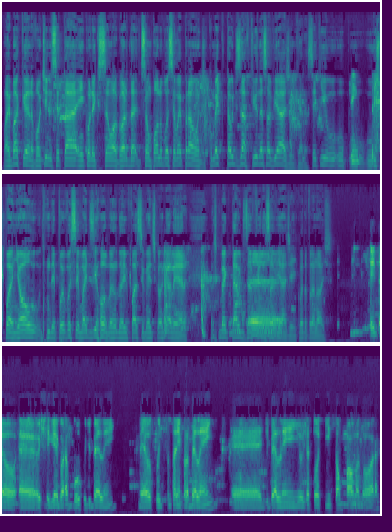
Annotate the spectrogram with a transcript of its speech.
Mas bacana, Valtini, você está em conexão agora de São Paulo, você vai para onde? Como é que está o desafio nessa viagem, cara? Sei que o, o, o, o, espanhol, depois você vai desenrolando aí facilmente com a galera. Mas como é que está o desafio é... dessa viagem aí? Conta para nós. Então, é, eu cheguei agora há pouco de Belém, né? Eu fui de Santarém para Belém, é, de Belém eu já estou aqui em São Paulo agora,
